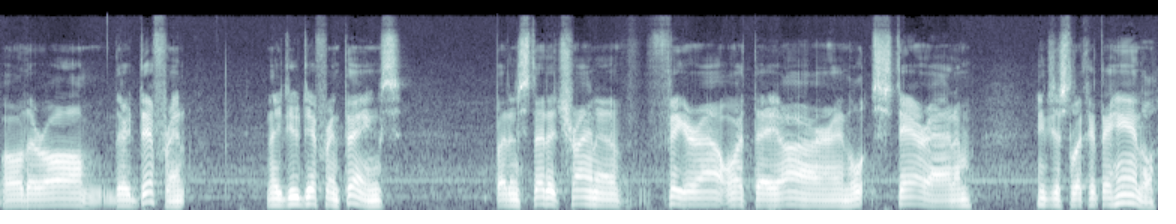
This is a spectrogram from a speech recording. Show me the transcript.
Well they're all they're different. They do different things but instead of trying to figure out what they are and stare at them you just look at the handle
